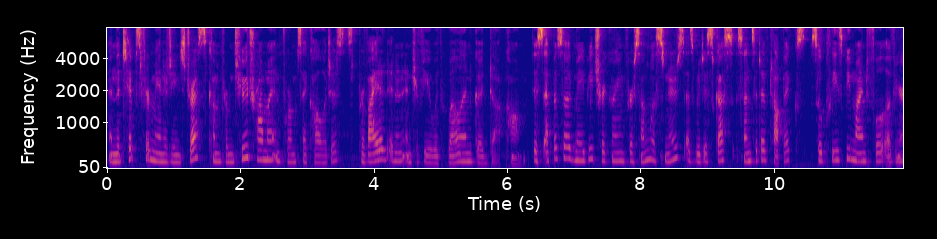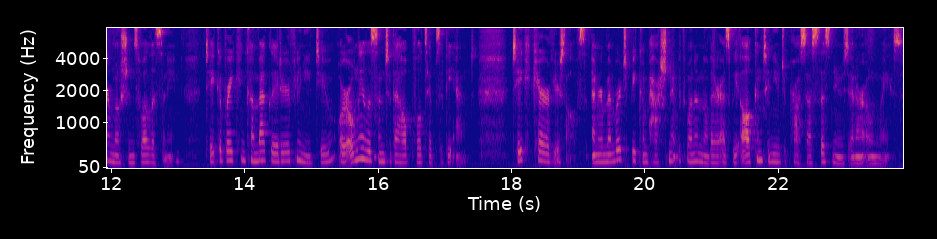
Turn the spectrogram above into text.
And the tips for managing stress come from two trauma informed psychologists provided in an interview with wellandgood.com. This episode may be triggering for some listeners as we discuss sensitive topics, so please be mindful of your emotions while listening. Take a break and come back later if you need to, or only listen to the helpful tips at the end. Take care of yourselves and remember to be compassionate with one another as we all continue to process this news in our own ways.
